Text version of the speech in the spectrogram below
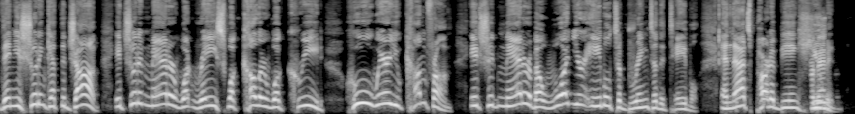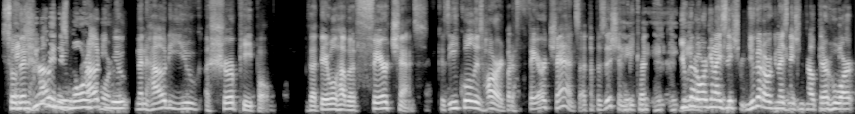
then you shouldn't get the job. It shouldn't matter what race, what color, what creed, who, where you come from. It should matter about what you're able to bring to the table, and that's part of being So then- human. So then, how do human is more how important. do you then how do you assure people that they will have a fair chance? Because equal is hard, but a fair chance at the position Hey, because hey, hey, you got organization, you got organizations out there who are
